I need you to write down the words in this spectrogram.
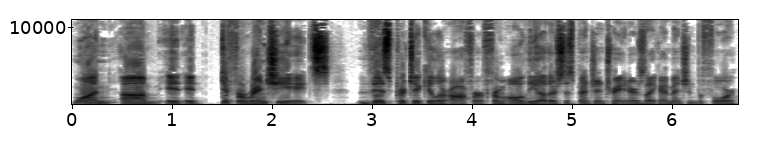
One, um, it, it differentiates this particular offer from all the other suspension trainers. Like I mentioned before,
